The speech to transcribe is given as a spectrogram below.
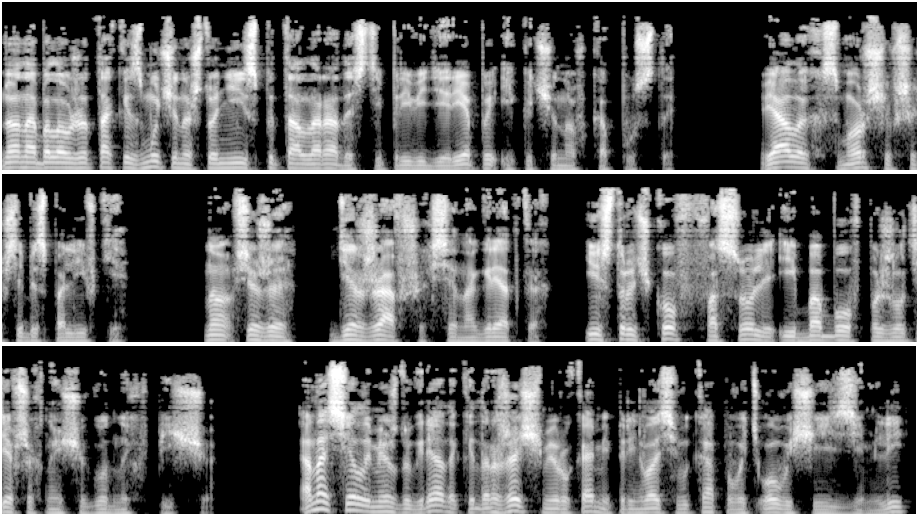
но она была уже так измучена, что не испытала радости при виде репы и кочанов капусты. Вялых, сморщившихся без поливки, но все же державшихся на грядках, и стручков, фасоли и бобов, пожелтевших, но еще годных в пищу. Она села между грядок и дрожащими руками принялась выкапывать овощи из земли,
